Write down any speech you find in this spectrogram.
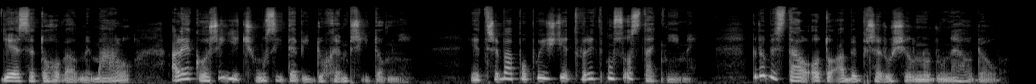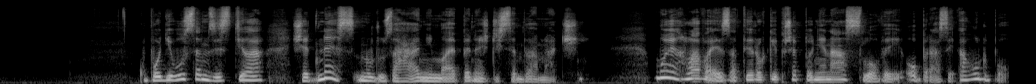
Děje se toho velmi málo, ale jako řidič musíte být duchem přítomní. Je třeba popojíždět v rytmu s ostatními. Kdo by stál o to, aby přerušil nudu nehodou? Ku podivu jsem zjistila, že dnes nudu zaháním lépe, než když jsem byla mladší. Moje hlava je za ty roky přeplněná slovy, obrazy a hudbou.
